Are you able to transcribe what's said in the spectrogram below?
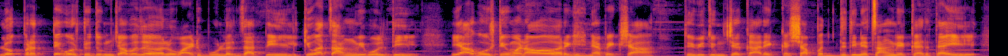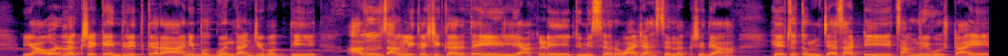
लोक प्रत्येक गोष्ट तुमच्याबद्दल वाईट बोलत जातील किंवा चांगली बोलतील या गोष्टी मनावर घेण्यापेक्षा तुम्ही तुमचे कार्य कशा पद्धतीने चांगले करता येईल यावर लक्ष केंद्रित करा आणि भगवंतांची भक्ती अजून चांगली कशी करता येईल याकडे तुम्ही सर्वात जास्त लक्ष द्या. हेच तुमच्यासाठी चांगली गोष्ट आहे.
